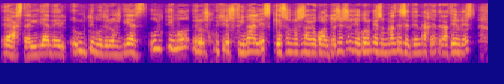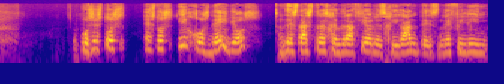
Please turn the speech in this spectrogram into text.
eh, hasta el día del último de los días, último de los juicios finales, que eso no se sabe cuánto es eso, yo creo que son más de 70 generaciones, pues estos, estos hijos de ellos, de estas tres generaciones gigantes, Nefilim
